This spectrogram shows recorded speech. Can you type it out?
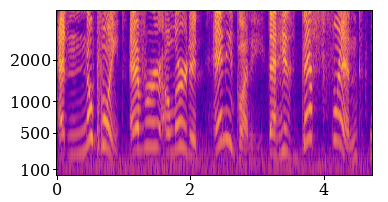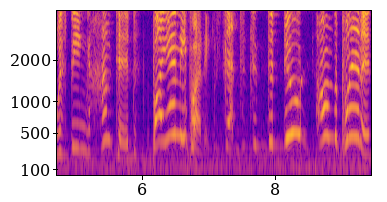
at no point ever alerted anybody that his best friend was being hunted by anybody. That, the, the dude on the planet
